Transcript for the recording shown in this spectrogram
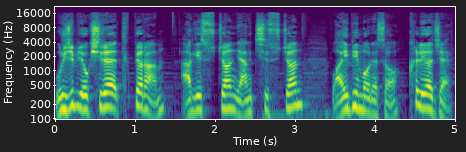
우리 집 욕실의 특별함 아기 수전 양치 수전 YB몰에서 클리어 잭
